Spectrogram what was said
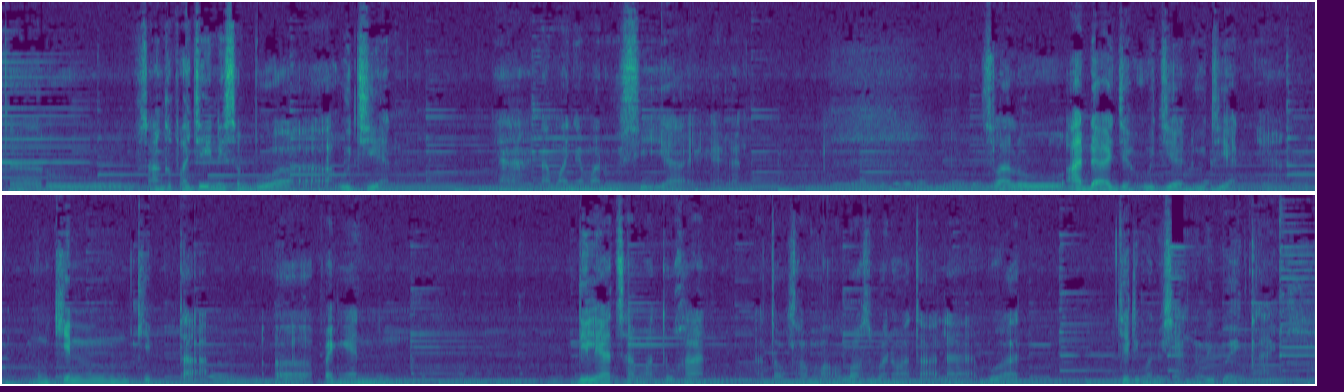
Terus anggap aja ini sebuah ujian. Ya namanya manusia ya kan. Selalu ada aja ujian-ujiannya. Mungkin kita uh, pengen dilihat sama Tuhan atau sama Allah Subhanahu Wa Taala buat jadi manusia yang lebih baik lagi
